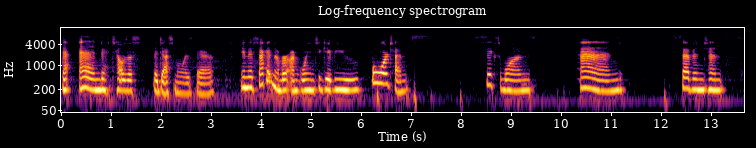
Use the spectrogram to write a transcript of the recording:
The end tells us the decimal is there. In the second number, I'm going to give you four tenths, six ones, and seven tenths,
